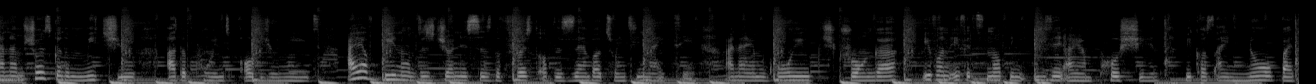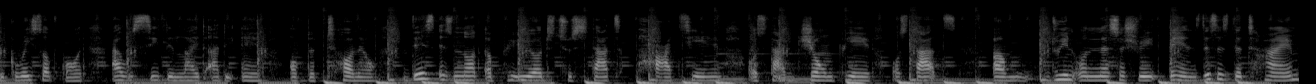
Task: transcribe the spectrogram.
and I'm sure it's going to meet you at the point of your needs. I have been on this journey since the 1st of December 2019 and I am going stronger. Even if it's not been easy, I am pushing because I know by the grace of God, I will see the light at the end of the tunnel. This is not a period to start partying or start jumping or start um, doing unnecessary things. This is the time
